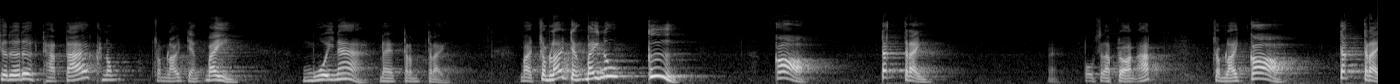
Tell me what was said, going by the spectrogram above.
ជ្រើសរើសថាតើក្នុងចម្លើយទាំង3មួយណាដែលត្រឹមត្រូវបាទចម្លើយទាំង3នោះគឺកទឹក ត្រីបងស្ដាប់តើអត់ចម្លើយកទឹកត្រី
